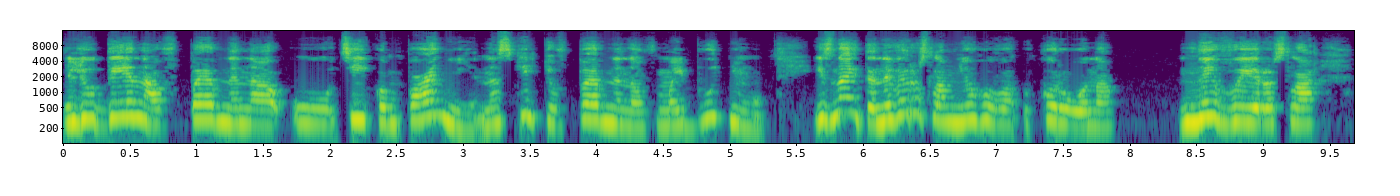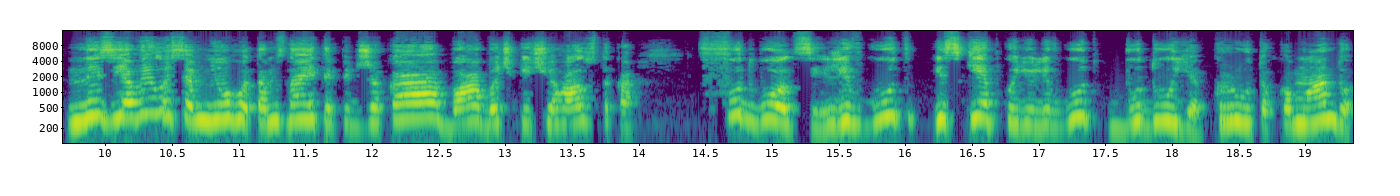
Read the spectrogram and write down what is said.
людина впевнена у цій компанії, наскільки впевнена в майбутньому. І знаєте, не виросла в нього корона. Не виросла, не з'явилося в нього там, знаєте, піджака, бабочки чи галстука. В футболці Лівгуд із кепкою Лівгуд будує круто команду.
